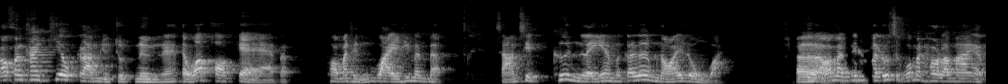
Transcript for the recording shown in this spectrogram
ก็ค่อนข้างเคี่ยวกรำอยู่จุดหนึ่งนะแต่ว่าพอแก่แบบพอมาถึงวัยที่มันแบบสามสิบขึ้นอะไรเงี้ยมันก็เริ่มน้อยลงว่ะเอคืออแบบว่ามันมันรู้สึกว่ามันทรมานกับ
